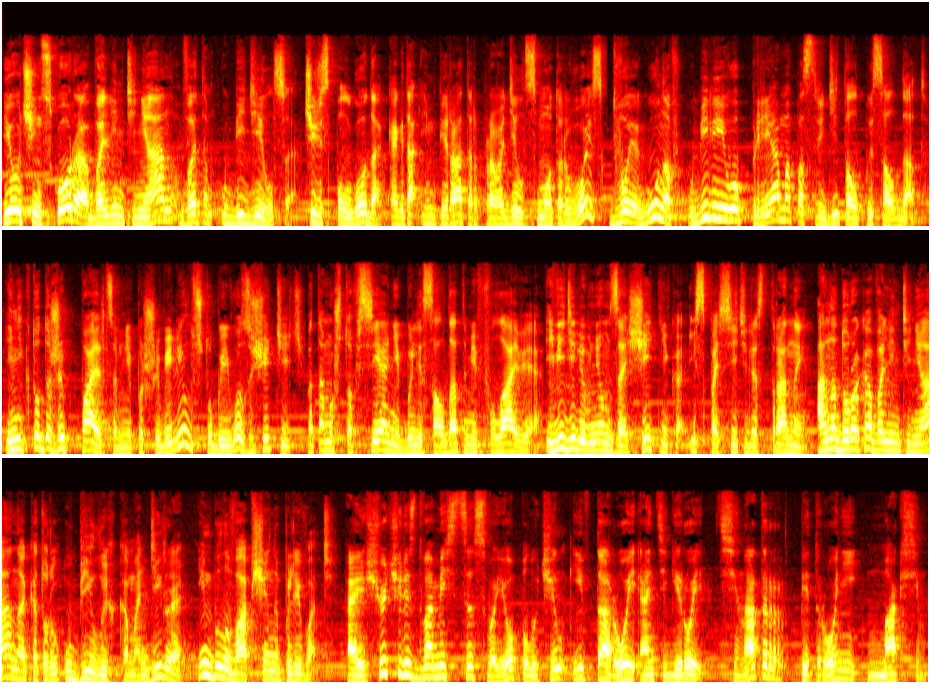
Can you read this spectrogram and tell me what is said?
И очень скоро Валентиниан в этом убедился. Через полгода, когда император проводил смотр войск, двое гунов убили его прямо посреди толпы солдат. И никто даже пальцем не пошевелил, чтобы его защитить, потому что все они были солдатами Флавия и видели в нем защитника и спасителя страны. А на дурака Валентиниана, который убил их командира, им было вообще наплевать. А еще через два месяца свое получил и второй антигерой, сенатор Петроний Максим.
